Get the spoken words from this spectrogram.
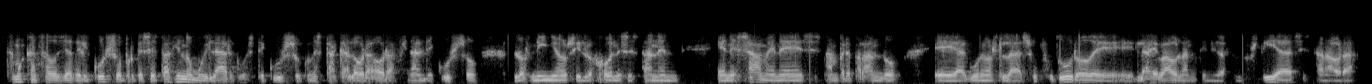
Estamos cansados ya del curso porque se está haciendo muy largo este curso, con esta calor ahora, final de curso. Los niños y los jóvenes están en, en exámenes, se están preparando eh, algunos la, su futuro, de la EBAU la han tenido hace unos días, están ahora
